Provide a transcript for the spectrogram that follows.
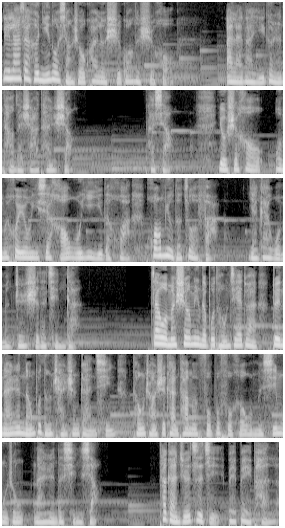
莉拉在和尼诺享受快乐时光的时候，艾莱娜一个人躺在沙滩上。她想，有时候我们会用一些毫无意义的话、荒谬的做法，掩盖我们真实的情感。在我们生命的不同阶段，对男人能不能产生感情，通常是看他们符不符合我们心目中男人的形象。她感觉自己被背叛了，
